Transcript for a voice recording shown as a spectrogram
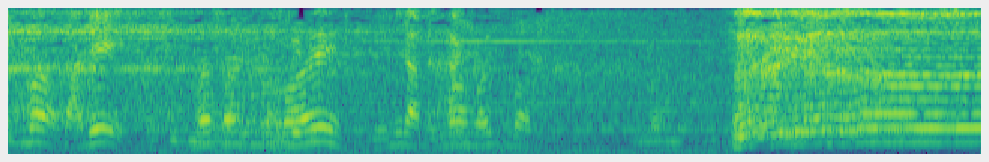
أكبر تعليق. مثلا إبراهيم جميل عم الحاج. فإذا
